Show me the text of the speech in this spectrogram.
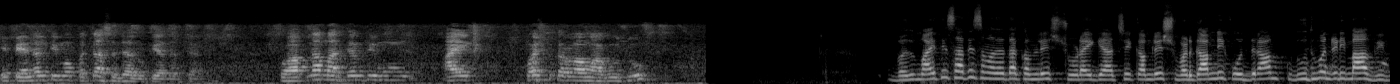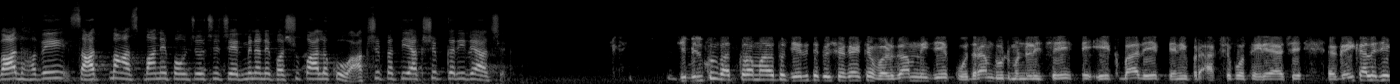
એ પેનલ્ટીમાં પચાસ હજાર રૂપિયા દર્શાવે તો આપના માધ્યમથી હું આ એક સ્પષ્ટ કરવા માગું છું વધુ માહિતી સાથે સંવાદદાતા કમલેશ જોડાઈ ગયા છે. કમલેશ, વડગામની કોદરામ દૂધ મંડળીમાં વિવાદ હવે સાતમા આસમાને પહોંચ્યો છે. ચેરમેન અને પશુપાલકો આક્ષેપ પ્રત્યે આક્ષેપ કરી રહ્યા છે. જી, બિલકુલ વાત કરવામાં આવે તો જે રીતે કહી શકાય કે વડગામની જે કોદરામ દૂધ મંડળી છે, તે એક બાદ એક તેની ઉપર આક્ષેપો થઈ રહ્યા છે. ગઈકાલે જે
